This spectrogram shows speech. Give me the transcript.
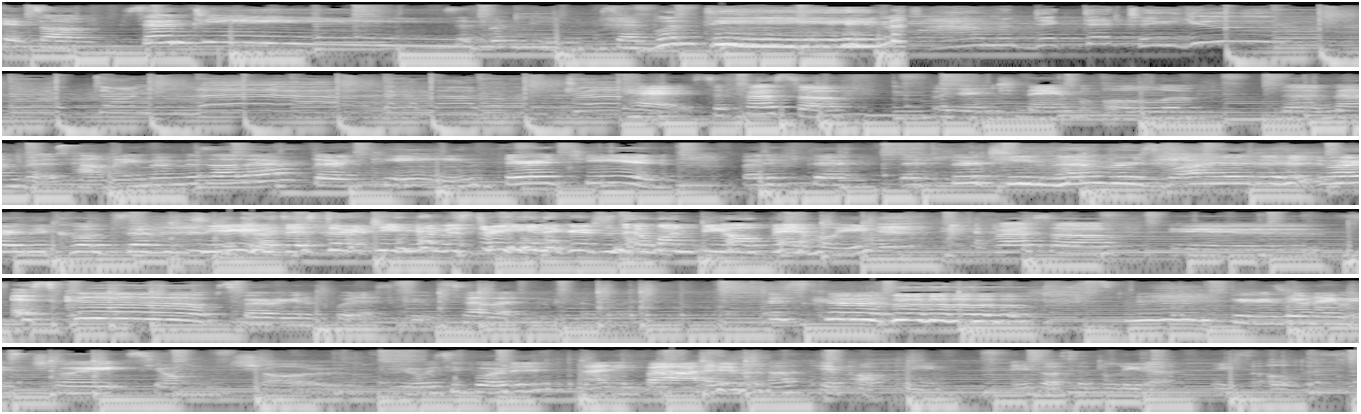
it's of 17! Seventeen. 17! I'm addicted to you. Hooked on your love like a powerful drug. Okay, so first off, we're going to name all of the members. How many members are there? Thirteen. 13. But if there there are 13 members, why are there why are they called 17? Because there's 13 members, three unigroups, and then one big old family. First off is S.Coups. Where are we gonna put S.Coups? How about S.Coups? Whose real name is Choi Seung Cheol. You always supported. 95. Hip hop team. He's also the leader. He's the oldest.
